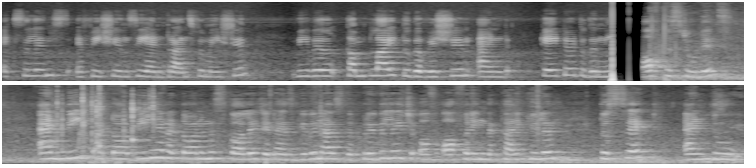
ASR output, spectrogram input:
excellence, efficiency, and transformation. We will comply to the vision and cater to the needs of the students. And being, being an autonomous college, it has given us the privilege of offering the curriculum to set and to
